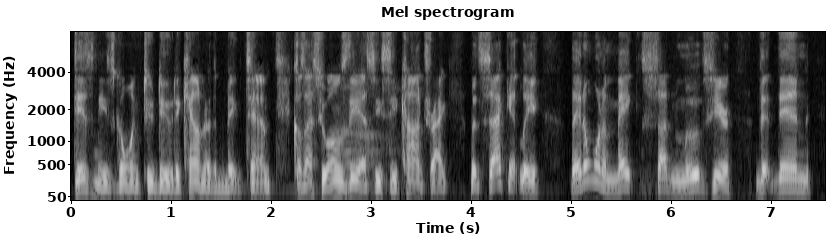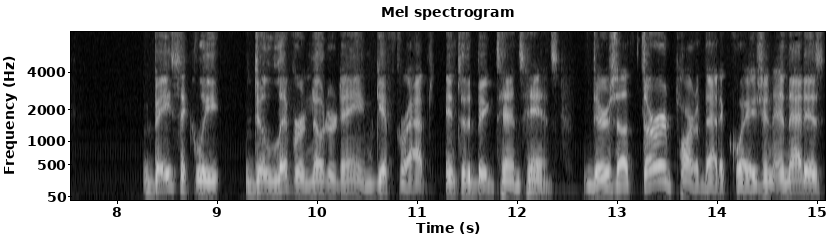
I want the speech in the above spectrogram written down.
Disney's going to do to counter the Big Ten because that's who owns the ah. SEC contract. But secondly, they don't want to make sudden moves here that then basically deliver Notre Dame gift wrapped into the Big Ten's hands. There's a third part of that equation, and that is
